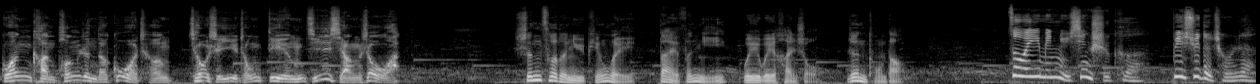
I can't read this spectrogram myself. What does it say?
观看烹饪的过程就是一种顶级享受啊！身侧的女评委戴芬妮微微颔首，认同道：“作为一名女性食客，必须得承认，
